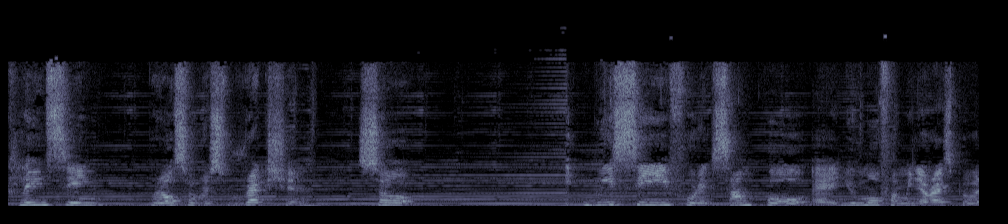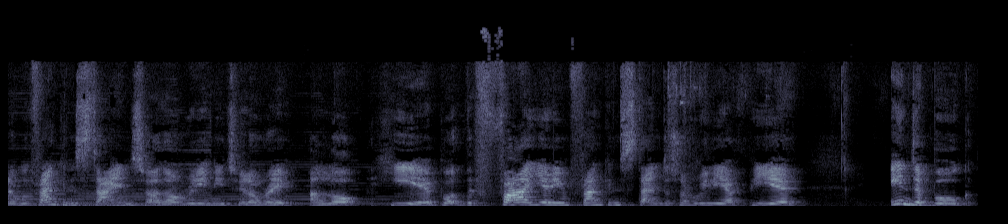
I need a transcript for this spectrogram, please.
cleansing, but also resurrection. So we see, for example, uh, you're more familiarized probably with Frankenstein, so I don't really need to elaborate a lot here, but the fire in Frankenstein doesn't really appear in the book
